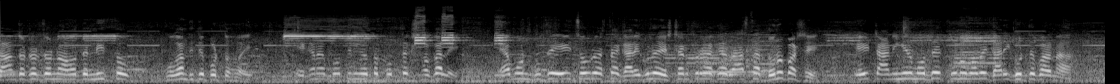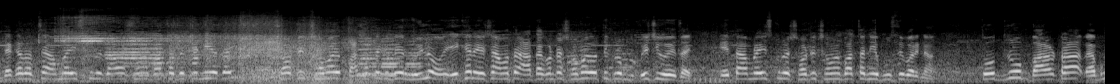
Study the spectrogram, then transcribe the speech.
যানজটের জন্য আমাদের নিত্য ভোগান্তিতে পড়তে হয়। এখানে প্রতিনিয়ত প্রত্যেক সকালে এমন বুঝে এই চৌরাস্তায় গাড়িগুলো স্ট্যান্ড করে রাখে, রাস্তার দোনো পাশে। এই টার্নিংয়ের মধ্যে কোনোভাবে গাড়ি ঘুরতে পারে না। দেখা যাচ্ছে আমরা স্কুলে যাওয়ার সময় বাচ্চাদেরকে নিয়ে যাই। সঠিক সময় বাচ্চা থেকে বের হইলেও এখানে এসে আমাদের আধা ঘণ্টা সময় অতিক্রম বেশি হয়ে যায়। এতে আমরা স্কুলে সঠিক সময় বাচ্চা নিয়ে বুঝতে পারি না। তদ্রুপ বারোটা এবং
